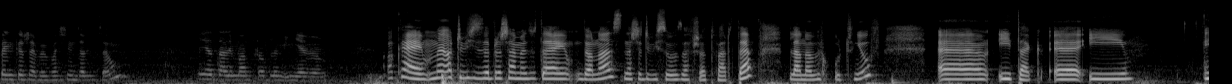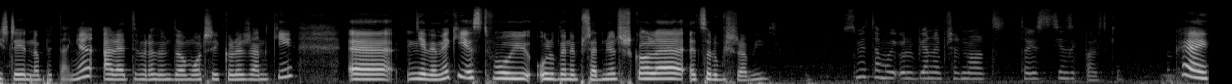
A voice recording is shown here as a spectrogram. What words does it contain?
Węgorzewy, właśnie do liceum. Ja dalej mam problem i nie wiem. Okej, my oczywiście zapraszamy tutaj do nas. Nasze drzwi są zawsze otwarte dla nowych uczniów. E, I tak, e, i jeszcze jedno pytanie, ale tym razem do młodszej koleżanki. E, nie wiem, jaki jest Twój ulubiony przedmiot w szkole? E, Co lubisz robić? W sumie to mój ulubiony przedmiot to jest język polski. Okej,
